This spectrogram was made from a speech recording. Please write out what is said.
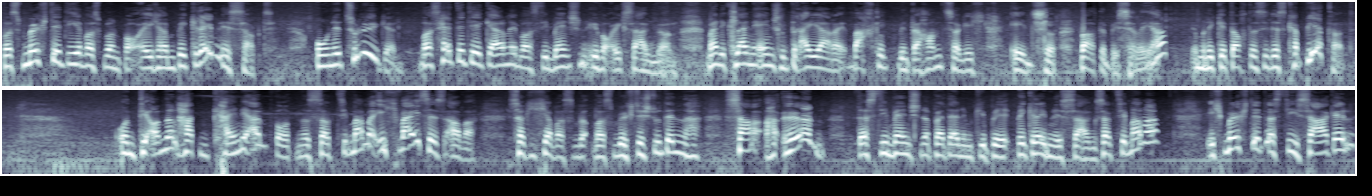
was möchtet ihr, was man bei euch am Begräbnis sagt? Ohne zu lügen. Was hättet ihr gerne, was die Menschen über euch sagen würden? Meine kleine Angel, drei Jahre, wachtelt mit der Hand, sage ich, Angel, warte ein bisschen, ja? Ich habe nicht gedacht, dass sie das kapiert hat. Und die anderen hatten keine Antworten. Da sagt sie, Mama, ich weiß es aber. Sag ich, ja, was, was möchtest du denn hören, dass die Menschen bei deinem Begräbnis sagen? Sagt sie, Mama, ich möchte, dass die sagen,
